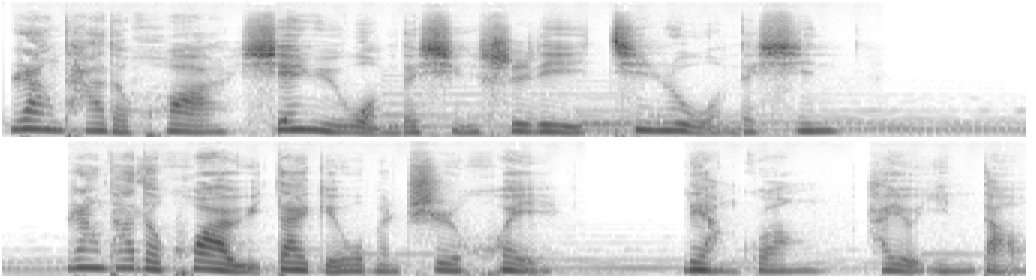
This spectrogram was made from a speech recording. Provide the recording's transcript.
让他的话先于我们的行事力进入我们的心，让他的话语带给我们智慧、亮光，还有引导。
